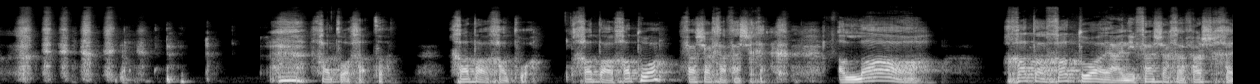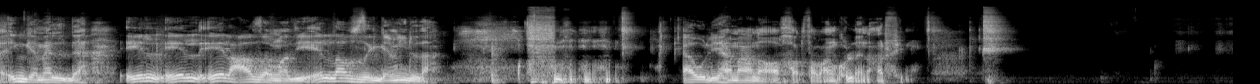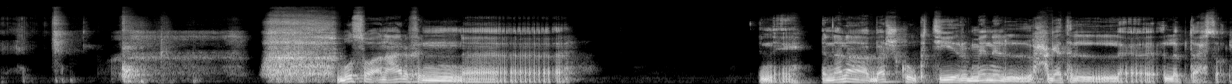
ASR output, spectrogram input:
خطوة خطوة. خطأ خطوة. خطأ خطوة فشخة فشخة. الله! خطأ خطوة يعني فشخة فشخة. إيه الجمال ده؟ إيه إيه إيه العظمة دي؟ إيه اللفظ الجميل ده؟ أو ليها معنى آخر طبعا كلنا عارفينه. بصوا أنا عارف إن آه، إن إيه؟ إن أنا بشكو كتير من الحاجات ال- اللي بتحصل.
